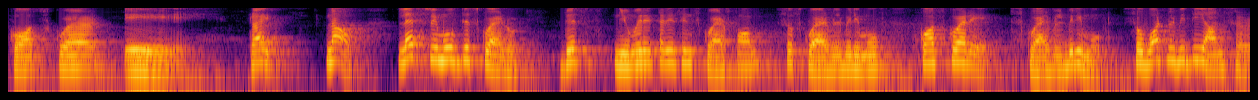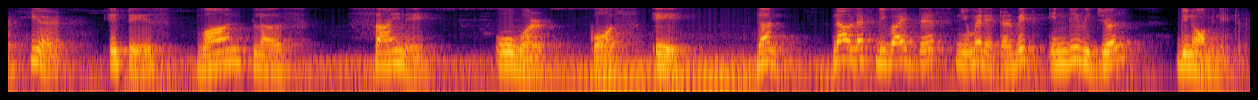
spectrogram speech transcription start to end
cos square a. Right? Now let's remove the square root. This numerator is in square form so square will be removed. Cos square a square will be removed. So what will be the answer? Here it is 1 plus sine a over cos a. Done now let's divide this numerator with individual denominator.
